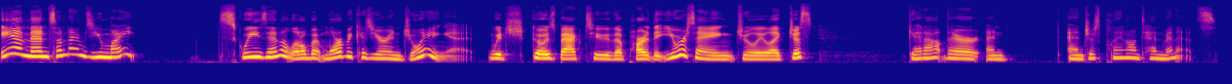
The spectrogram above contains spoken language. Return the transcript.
And then sometimes you might squeeze in a little bit more because you're enjoying it, which goes back to the part that you were saying, Julie, like just get out there and and just plan on 10 minutes.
